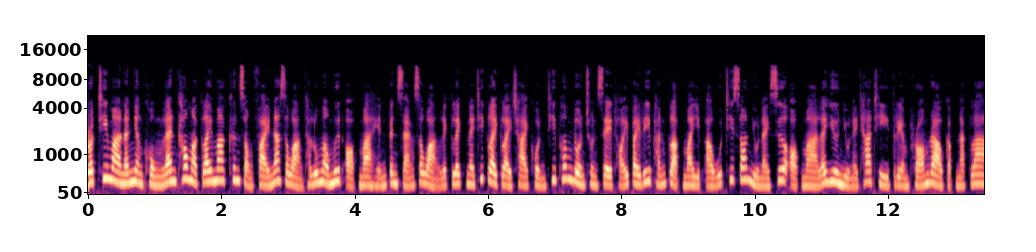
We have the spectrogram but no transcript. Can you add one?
รถที่มานั้นยังคงแล่นเข้ามาใกล้มากขึ้นสองไฟหน้าสว่างทะลุเงามืดออกมาเห็นเป็นแสงสว่างเล็กๆ ในที่ไกลๆชายคนที่เพิ่งโดนชนเซถอยไปรีบหันกลับมาหยิบอาวุธที่ซ่อนอยู่ในเสื้อออกมาและยืนอยู่ในท่าทีเตรียมพร้อมราวกับนักล่า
